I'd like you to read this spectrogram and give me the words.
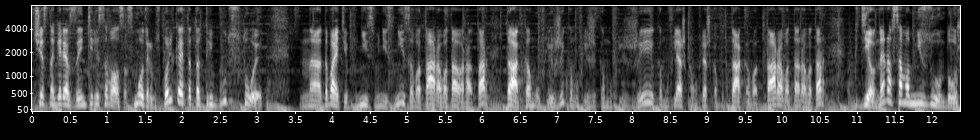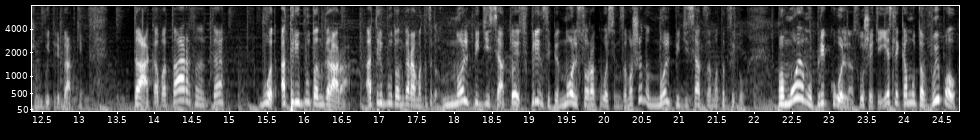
честно говоря, заинтересовался. Смотрим, сколько этот атрибут стоит. А, давайте вниз, вниз, вниз. Аватар, аватар, аватар. Так, камуфляжи, камуфляжи, камуфляжи. Камуфляж, камуфляж, камуфляж. Так, аватар, аватар, аватар. Где он? Наверное, в самом низу он должен быть, ребятки. Так, аватар, да. Вот, атрибут ангара. Атрибут ангара мотоцикл 0.50. То есть, в принципе, 0.48 за машину, 0.50 за мотоцикл. По-моему, прикольно. Слушайте, если кому-то выпал,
